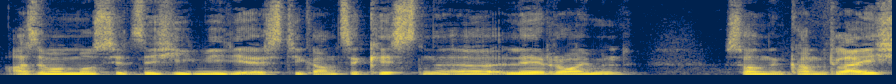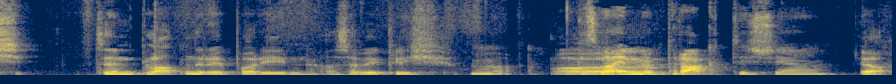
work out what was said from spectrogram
Also man muss jetzt nicht irgendwie die, erst die ganze Kisten äh, leer räumen, sondern kann gleich den Platten reparieren. Also wirklich. Ja, das war immer praktisch, ja. Ja.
